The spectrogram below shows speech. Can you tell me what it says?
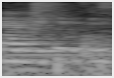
Yeah,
